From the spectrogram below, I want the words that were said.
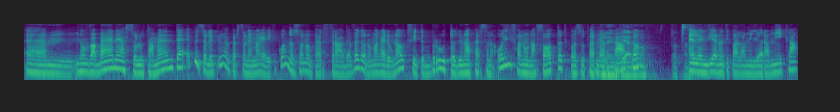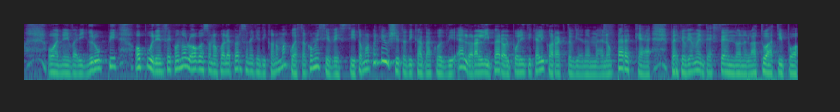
ehm, non va bene assolutamente. E poi sono le prime persone magari che quando sono per strada vedono magari un outfit brutto di una persona o gli fanno una foto tipo al supermercato Totale. e lo inviano tipo alla migliore amica o nei vari gruppi, oppure in secondo luogo sono quelle persone che dicono ma questo come si è vestito, ma perché è uscito di casa così? E allora lì però il politically correct viene meno, perché? Perché ovviamente essendo nella tua tipo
